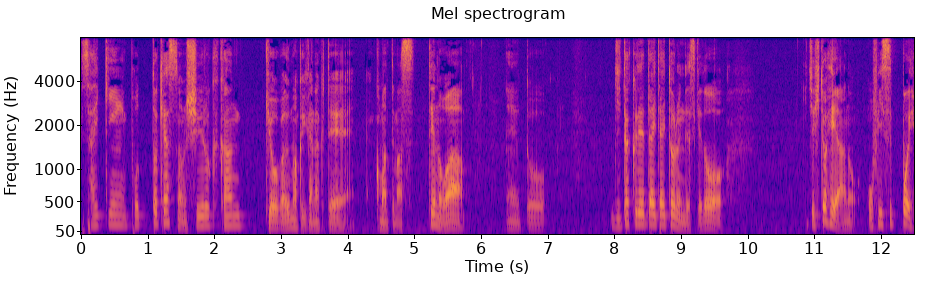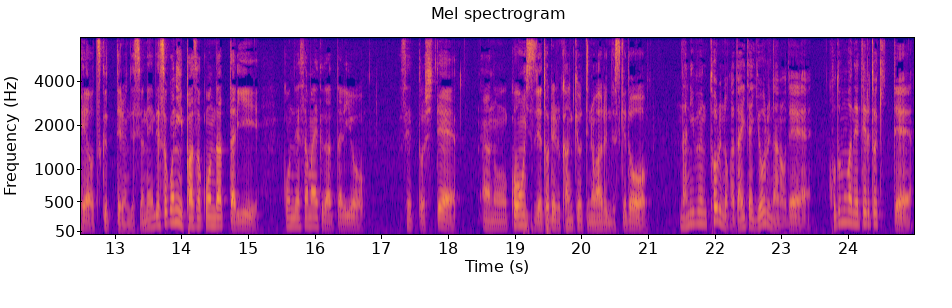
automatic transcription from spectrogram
最近、ポッドキャストの収録環境がうまくいかなくて困ってます。っていうのは、えっ、と、自宅で大体撮るんですけど、一応一部屋、あの、オフィスっぽい部屋を作ってるんですよね。で、そこにパソコンだったり、コンデンサマイクだったりをセットして、あの、高音質で撮れる環境っていうのはあるんですけど、何分撮るのが大体夜なので、子供が寝てる時って、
